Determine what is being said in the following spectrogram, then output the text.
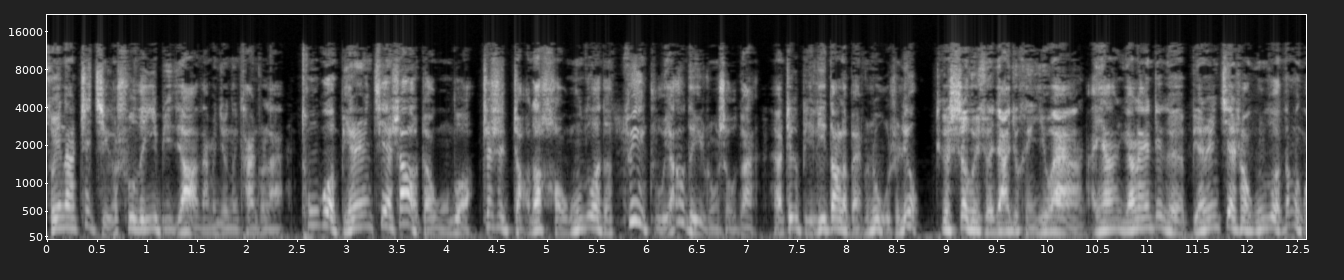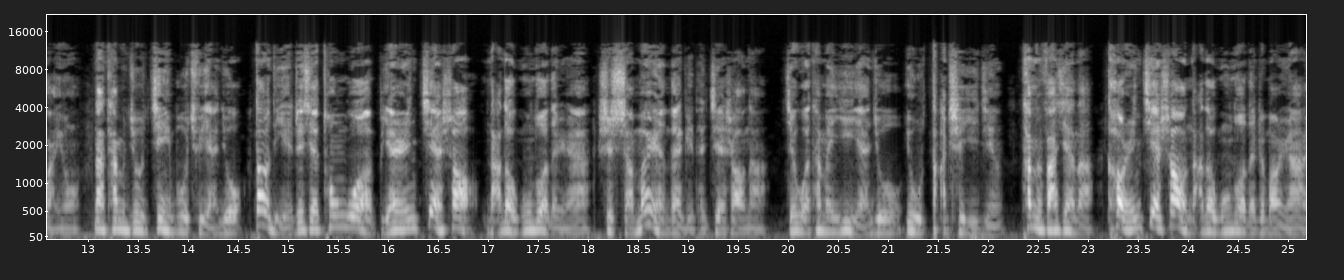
所以呢，这几个数字一比较，咱们就能看出来，通过别人介绍找工作，这是找到好工作的最主要的一种手段啊。这个比例到了百分之五十六，这个社会学家就很意外啊。哎呀，原来这个别人介绍工作这么管用，那他们就进一步去研究，到底这些通过别人介绍拿到工作的人是什么人在给他介绍呢？结果他们一研究又大吃一惊，他们发现呢，靠人介绍拿到工作的这帮人啊，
